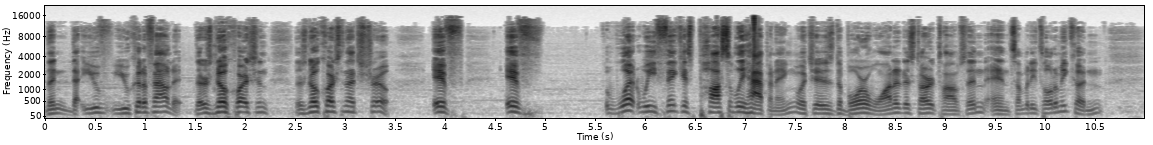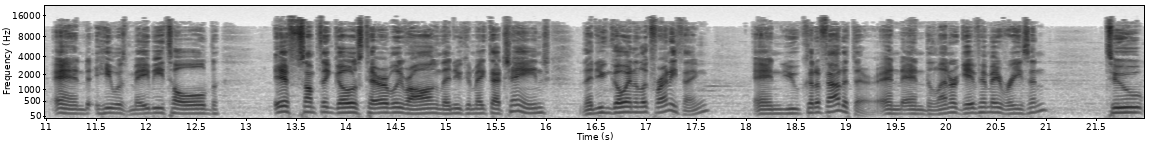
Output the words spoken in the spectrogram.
then that you you could have found it. There's no question. There's no question that's true. If if what we think is possibly happening, which is DeBoer wanted to start Thompson and somebody told him he couldn't, and he was maybe told if something goes terribly wrong, then you can make that change. Then you can go in and look for anything, and you could have found it there. And and Lehner gave him a reason to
